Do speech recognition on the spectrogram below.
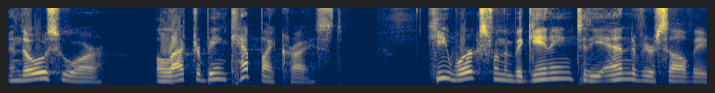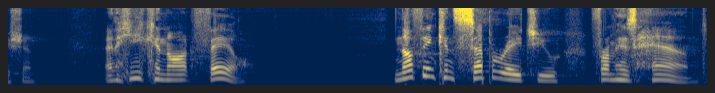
And those who are elect are being kept by Christ. He works from the beginning to the end of your salvation, and He cannot fail. Nothing can separate you from His hand.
